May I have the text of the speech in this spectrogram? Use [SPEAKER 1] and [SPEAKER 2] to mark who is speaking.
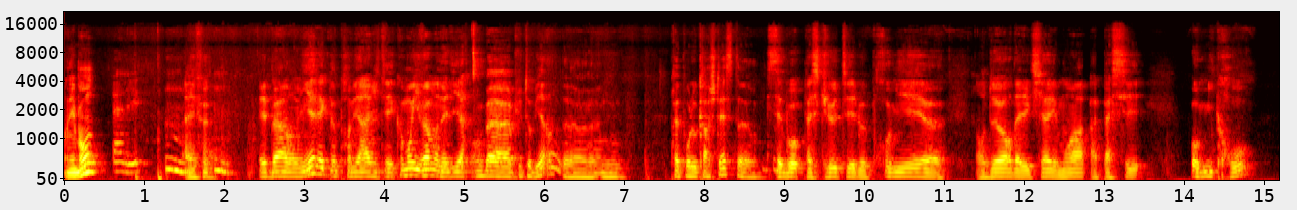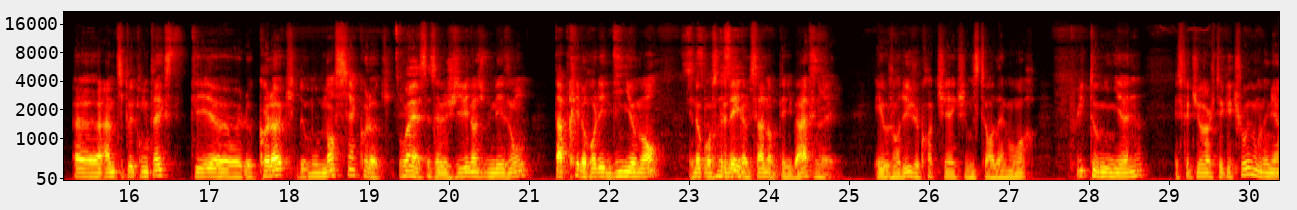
[SPEAKER 1] On est bon?
[SPEAKER 2] Allez.
[SPEAKER 1] Allez, feu. Eh ben, on y est avec notre premier invité. Comment il va, mon Nadir?
[SPEAKER 3] Bah plutôt bien. euh, prêt pour le crash test.
[SPEAKER 1] C'est beau, parce que tu es le premier, euh, en dehors d'Alexia et moi, à passer au micro. Euh, un petit peu de contexte, tu es le coloc de mon ancien coloc.
[SPEAKER 3] Ouais, c'est ça.
[SPEAKER 1] Euh, Je vivais dans une maison, tu as pris le relais dignement, et donc on se connaît
[SPEAKER 3] ça.
[SPEAKER 1] comme ça dans le Pays Basque.
[SPEAKER 3] Ouais.
[SPEAKER 1] Et aujourd'hui, je crois que tu es avec une histoire d'amour plutôt mignonne. Est-ce que tu veux rajouter quelque chose, mon ami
